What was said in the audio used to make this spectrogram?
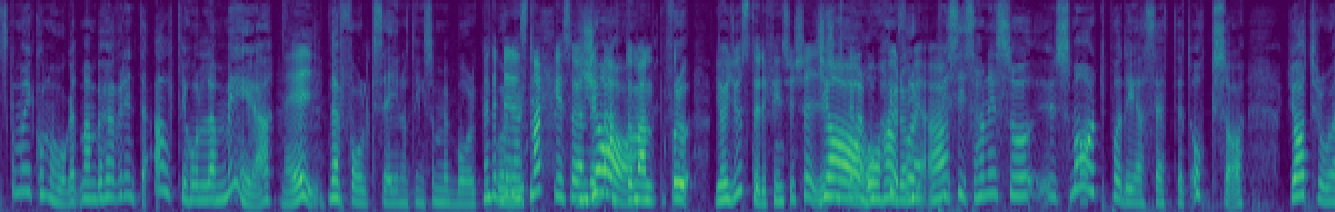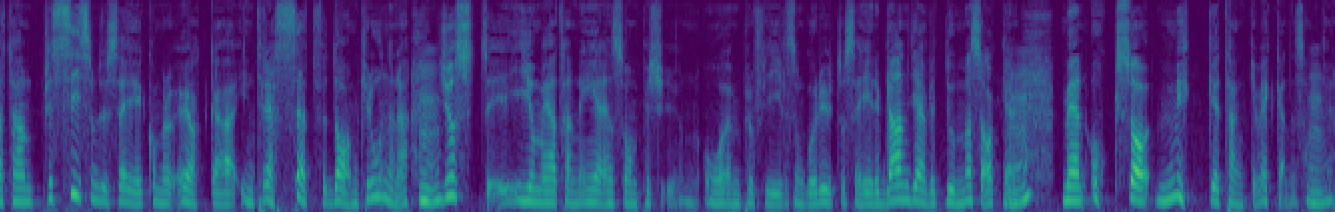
ska man ju komma ihåg att man behöver inte alltid hålla med Nej, när folk säger någonting som är Bork. men det blir en ut. snackis och en Ja. debatt och man får, ja just det, det finns ju tjejer som Ja, spelar och hockey. han, de får, är, ja. precis, han är så eh, smart på det sättet också. Jag tror att han, precis som du säger, kommer att öka intresset för damkronorna. Mm. Just i och med att han är en sån person och en profil som går ut och säger ibland jävligt dumma saker. Mm. Men också mycket tankeväckande saker.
